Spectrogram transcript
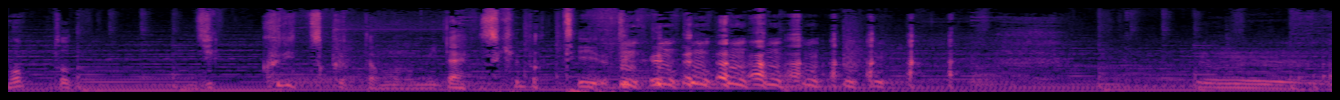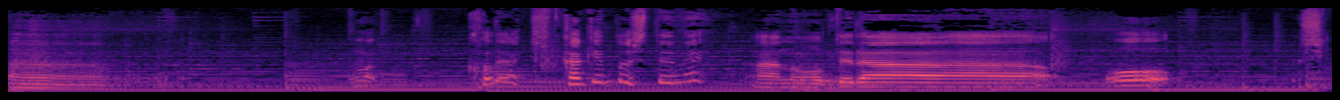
もっとじっくり作ったもの見たいんですけどって言ってくれてうん。うん。まあ、これはきっかけとしてねあの、お寺をしっ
